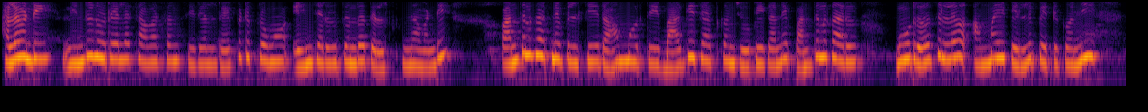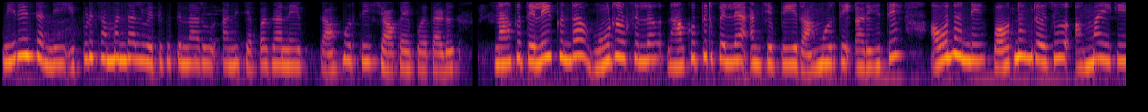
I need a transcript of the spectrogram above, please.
హలో అండి. నిండు నూరేళ్ళ సావాసం సీరియల్ రేపటి ప్రోమో ఏం జరుగుతుందో తెలుసుకుందామండి. పంతులు గారిని పిలిచి రామ్మూర్తి భాగ్య జాతకం చూపిగానే పంతులు గారు మూడు రోజుల్లో అమ్మాయి పెళ్ళి పెట్టుకొని మీరేంటండి ఇప్పుడు సంబంధాలు వెతుకుతున్నారు? అని చెప్పగానే రామ్మూర్తి షాక్ అయిపోతాడు. నాకు తెలియకుండా మూడు రోజుల్లో నా కూతురు పెళ్ళే? అని చెప్పి రామ్మూర్తి అడిగితే అవునండి పౌర్ణమి రోజు అమ్మాయికి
